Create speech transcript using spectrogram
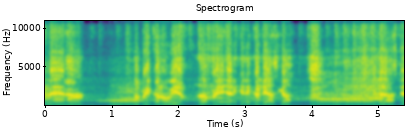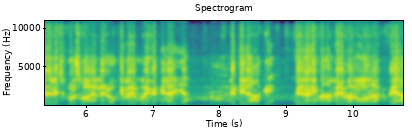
ਮੈਂ ਨਾ ਆਪਣੇ ਘਰੋਂ ਵੀ ਆਪਣੇ ਜਾਨੀ ਕਿ ਨਿਕਲਣ ਡਿਆ ਸੀਗਾ। ਰਾਸਤੇ ਦੇ ਵਿੱਚ ਪੁਲਿਸ ਵਾਲਿਆਂ ਨੇ ਰੋਕ ਕੇ ਮੇਰੇ ਮੂਹਰੇ ਗੱਡੀ ਲਾਈ ਆ। ਗੱਡੀ ਲਾ ਕੇ ਮੈਨੂੰ ਨਹੀਂ ਪਤਾ, ਮੇਰੇ ਵੱਲ ਆਉਣ ਲੱਗ ਪਿਆ।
